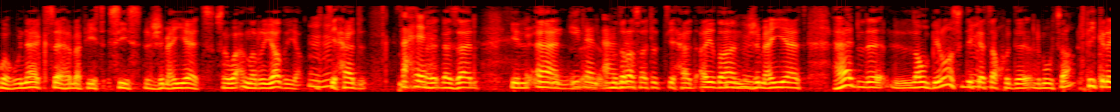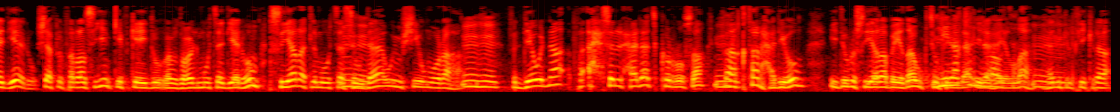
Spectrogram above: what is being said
وهناك ساهم في تأسيس الجمعيات سواء الرياضية الاتحاد. صحيح. لازال الآن إلى الآن. مدرسة الاتحاد أيضا الجمعيات هاد لومبيلونس اللي كتأخذ الموتى الفكرة ديالو. شاف الفرنسيين كيف كيوضعوا الموتى ديالهم بسيارات الموتى سوداء ويمشيو موراها. في ديالنا فأحسن الحالات كروسه فأقترح عليهم يديروا سيارة بيضاء ويكتبوا فيها لا إلا الموتى. الله. مم. هذيك الفكرة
